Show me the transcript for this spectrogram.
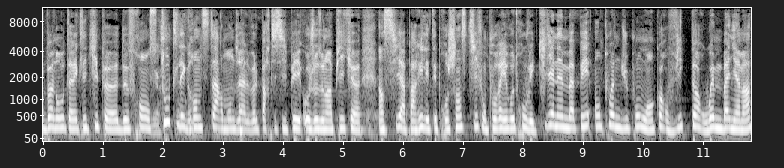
Bonne route avec l'équipe euh, de France. Merci Toutes les grandes stars mondiales veulent participer aux Jeux Olympiques. euh, Ainsi, à Paris l'été prochain, Steve, on pourrait y retrouver Kylian Mbappé, Antoine Dupont ou encore Victor Wembanyama.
